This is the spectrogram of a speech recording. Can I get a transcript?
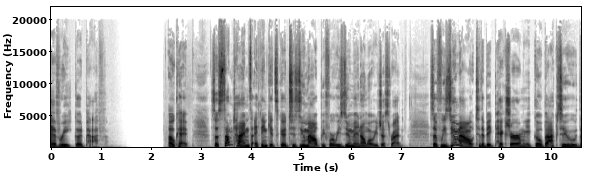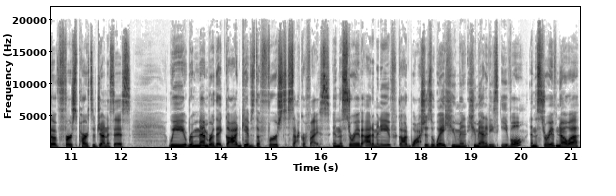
every good path. Okay, so sometimes I think it's good to zoom out before we zoom in on what we just read. So if we zoom out to the big picture and we go back to the first parts of Genesis, we remember that God gives the first sacrifice in the story of Adam and Eve. God washes away human humanity's evil in the story of Noah,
